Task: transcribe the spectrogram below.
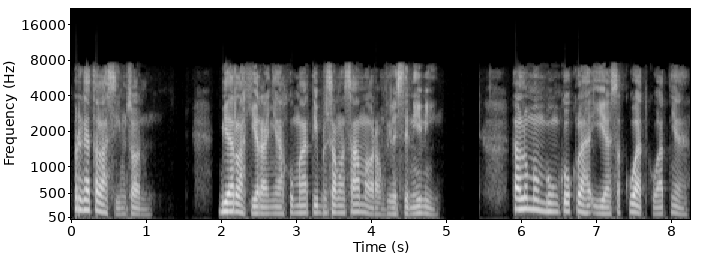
Berkatalah Simpson, biarlah kiranya aku mati bersama-sama orang Filistin ini. Lalu membungkuklah ia sekuat-kuatnya.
